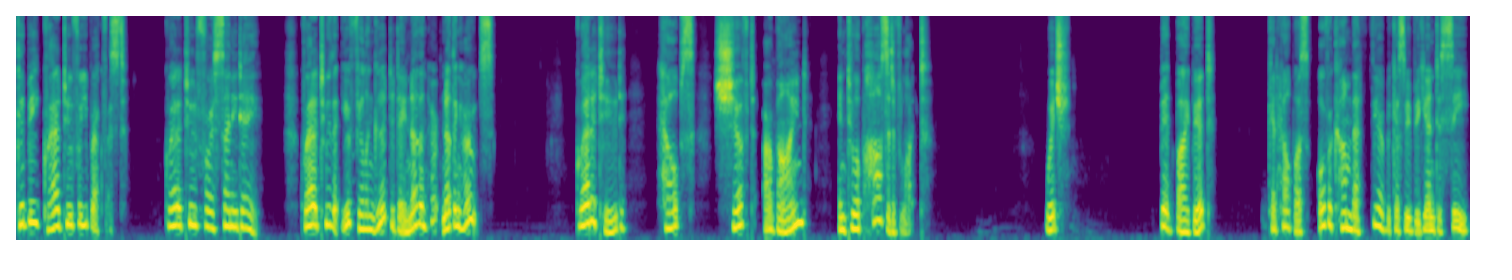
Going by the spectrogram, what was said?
could be gratitude for your breakfast, gratitude for a sunny day, gratitude that you're feeling good today, nothing, hurt, nothing hurts. Gratitude helps shift our mind into a positive light, which bit by bit can help us overcome that fear because we begin to see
